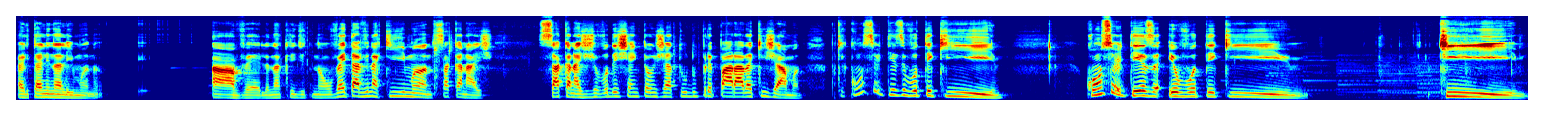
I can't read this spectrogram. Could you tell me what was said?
Ah, ele tá indo ali, mano. Ah, velho, eu não acredito não. O velho tá vindo aqui, mano. Sacanagem. Sacanagem, eu vou deixar então já tudo preparado aqui já, mano. Porque com certeza eu vou ter que... Com certeza eu vou ter que... Que...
